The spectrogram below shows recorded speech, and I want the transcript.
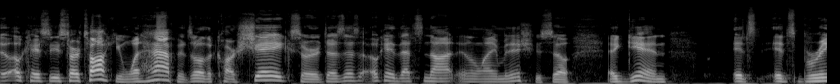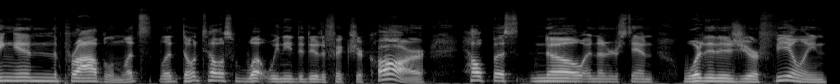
okay, so you start talking. What happens? Oh, the car shakes or it does this. Okay, that's not an alignment issue. So again, it's it's bringing the problem. Let's let don't tell us what we need to do to fix your car. Help us know and understand what it is you're feeling.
